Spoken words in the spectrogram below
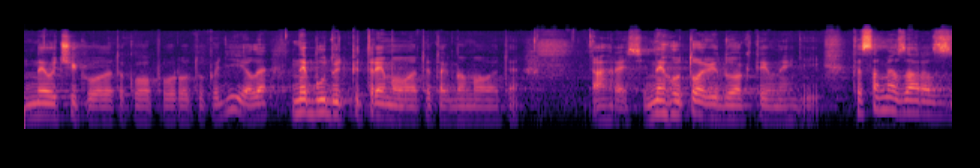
не очікували такого повороту подій, але не будуть підтримувати, так би мовити, агресії, не готові до активних дій. Те саме зараз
